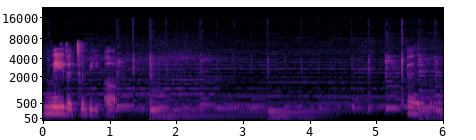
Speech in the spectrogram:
needed to be up. Anyway,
